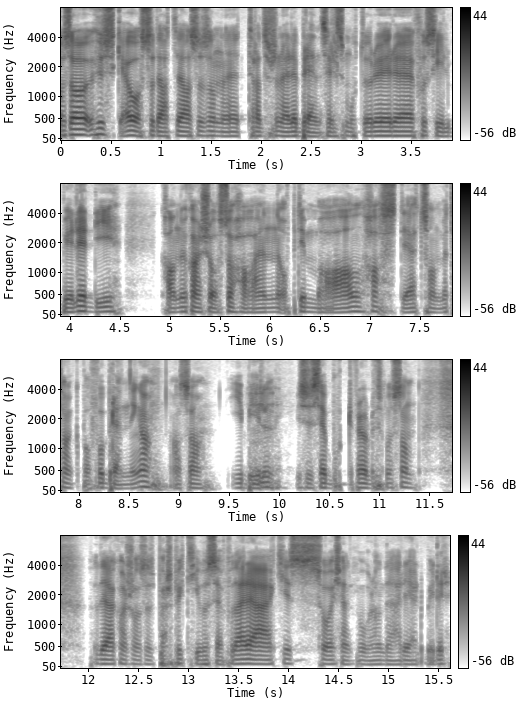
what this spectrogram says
Og så husker jeg jo også det at det, altså, sånne tradisjonelle brenselsmotorer, uh, fossilbiler, de kan jo kanskje også ha en optimal hastighet sånn med tanke på forbrenninga, altså i bilen, mm. hvis du ser bort fra luftmotstand. Så Det er kanskje også et perspektiv å se på der. Jeg er ikke så kjent med hvordan det er i elbiler.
